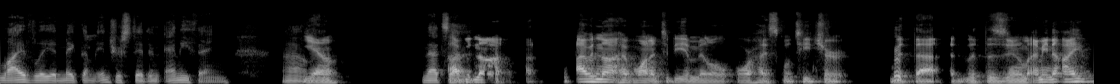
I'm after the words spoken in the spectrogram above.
lively and make them interested in anything um, yeah that's uh, I would not I would not have wanted to be a middle or high school teacher with that with the Zoom. I mean, I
